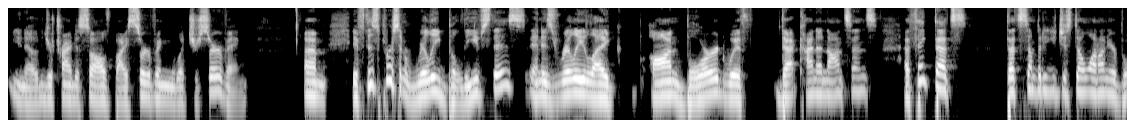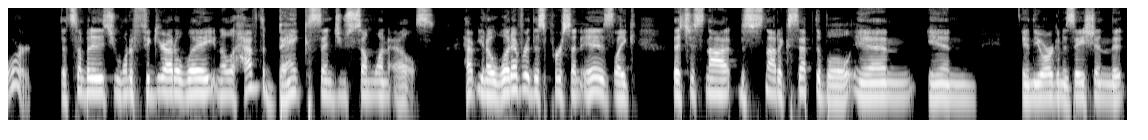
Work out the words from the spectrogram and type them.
you know you're trying to solve by serving what you're serving um, if this person really believes this and is really like on board with that kind of nonsense i think that's that's somebody you just don't want on your board. That's somebody that you want to figure out a way you know have the bank send you someone else have you know whatever this person is like that's just not this is not acceptable in in in the organization that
